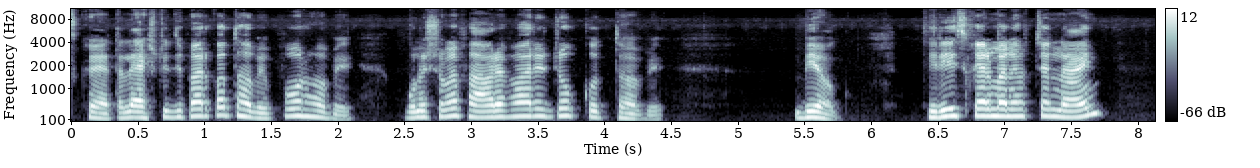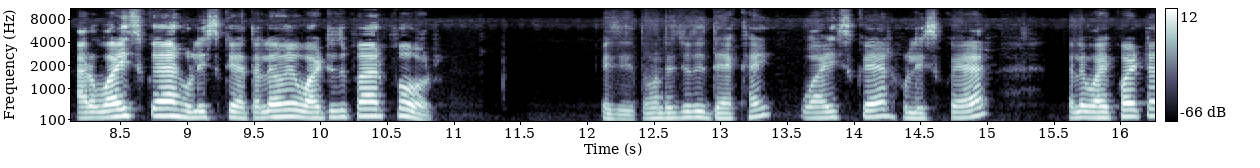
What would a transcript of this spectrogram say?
স্কোয়ার, তাহলে এক্স টু দি পাওয়ার কত হবে? ফোর হবে। গুণের সময় পাওয়ারে পাওয়ারে যোগ করতে হবে, বিয়োগ। থ্রি স্কোয়ার মানে হচ্ছে নাইন, আর ওয়াই স্কোয়ার হোল স্কোয়ার, তাহলে হবে y to the power four. এই যে তোমাদের যদি দেখাই, ওয়াই স্কোয়ার হোল স্কোয়ার, তাহলে ওয়াই কয়টা?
